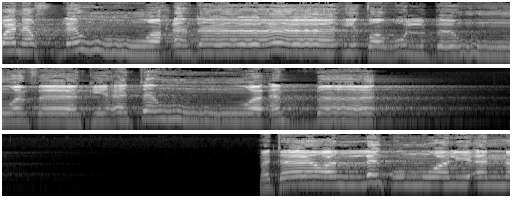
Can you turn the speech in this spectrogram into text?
ونخلا وحدائق متاعا لكم ولأنعامكم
